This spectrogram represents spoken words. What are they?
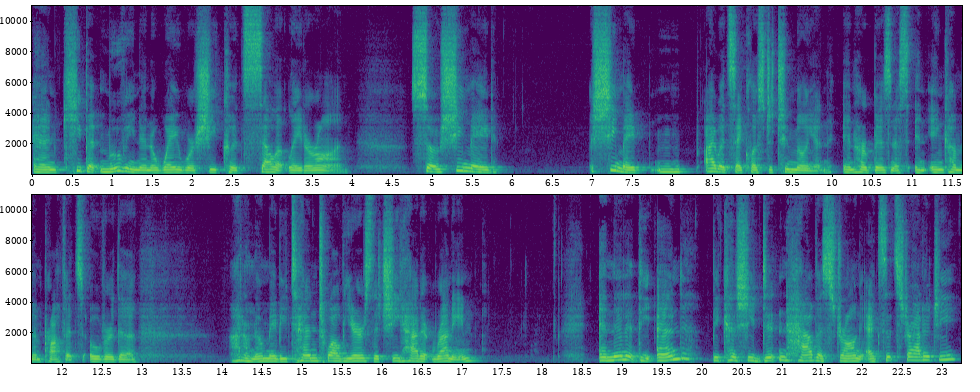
and keep it moving in a way where she could sell it later on. So she made she made I would say close to 2 million in her business in income and profits over the I don't know, maybe 10, 12 years that she had it running. And then at the end, because she didn't have a strong exit strategy,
